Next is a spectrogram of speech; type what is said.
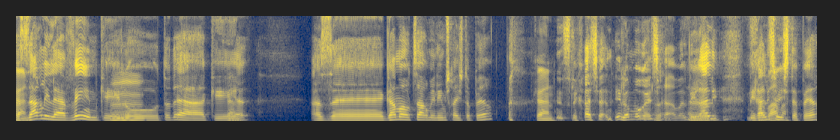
כן. עזר לי להבין, כאילו, אתה יודע, כי... כן. אז אה, גם האוצר מילים שלך השתפר. כן. סליחה שאני לא מורה שלך, אבל נראה לי, נראה לי סבבה. שהוא השתפר.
